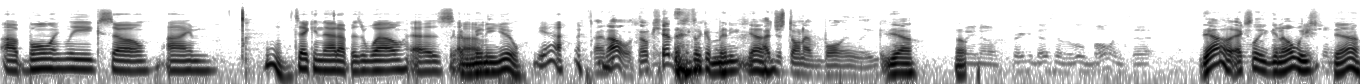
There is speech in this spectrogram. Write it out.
a bowling league, so I'm Hmm. taking that up as well as Like a um, mini you. Yeah. I know, no kidding. It's like a mini. Yeah. I just don't have a bowling league. Yeah. No. Well, you know, Craigie does have a little bowling set. Yeah. Actually, you know, we. sh- competition. Yeah.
